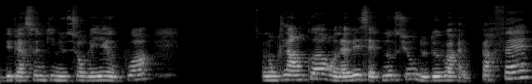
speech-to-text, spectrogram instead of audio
des personnes qui nous surveillaient ou quoi. Donc là encore, on avait cette notion de devoir être parfait.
